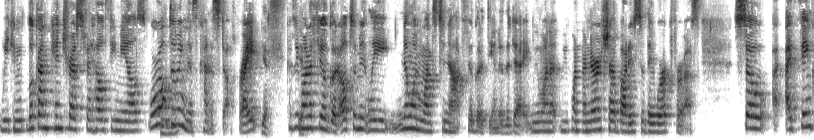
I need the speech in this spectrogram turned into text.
We can look on pinterest for healthy meals. We're all mm-hmm. doing this kind of stuff right? Yes because we want to feel good. Ultimately no one wants to not feel good at the end of the day. We want to we want to nourish our bodies so they work for us. So i think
